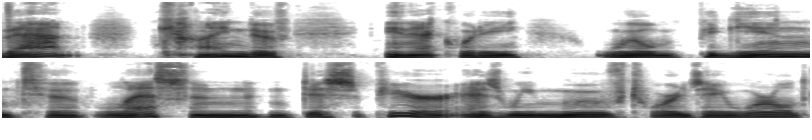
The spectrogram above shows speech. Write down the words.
that kind of inequity will begin to lessen and disappear as we move towards a world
